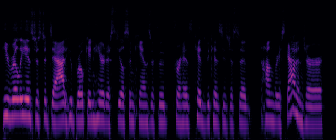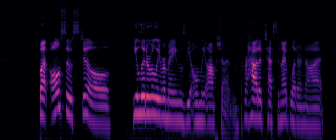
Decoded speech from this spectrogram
he really is just a dad who broke in here to steal some cans of food for his kids because he's just a hungry scavenger. But also still he literally remains the only option for how to test a nightblood or not.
